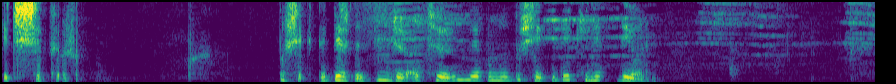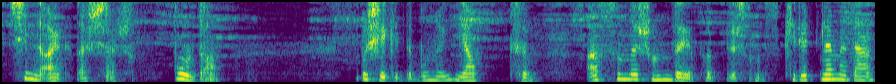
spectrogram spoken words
geçiş yapıyorum. Bu şekilde bir de zincir atıyorum ve bunu bu şekilde kilitliyorum. Şimdi arkadaşlar buradan bu şekilde bunu yaptım. Aslında şunu da yapabilirsiniz. Kilitlemeden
